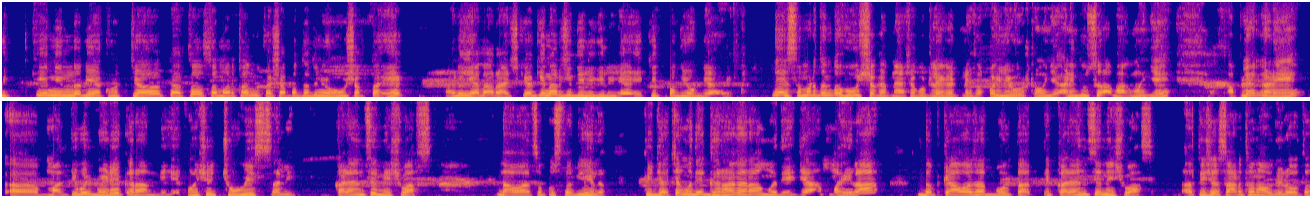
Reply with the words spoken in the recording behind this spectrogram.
इतकी निंदनीय कृत्य त्याचं समर्थन कशा पद्धतीने होऊ शकतं एक आणि याला राजकीय किनारची दिली गेलेली आहे कितपत योग्य आहे? नाही समर्थन तर होऊच शकत नाही अशा कुठल्याही घटनेचा. पहिली गोष्ट म्हणजे. आणि दुसरा भाग म्हणजे आपल्याकडे मालतीबाई बेडेकरांनी एकोणीसशे चोवीस साली कळ्यांचे निश्वास नावाचं पुस्तक लिहिलं की ज्याच्यामध्ये घराघरामध्ये ज्या महिला दबक्या आवाजात बोलतात. ते कळ्यांचे निश्वास. अतिशय सार्थ नाव दिलं होतं.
